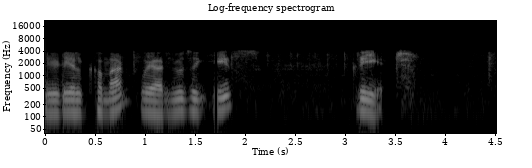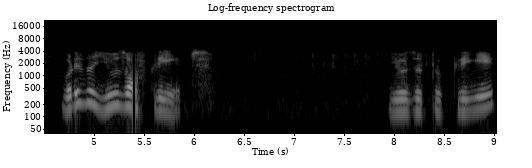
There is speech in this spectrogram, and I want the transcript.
DDL command we are using is create. What is the use of create? Use it to create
